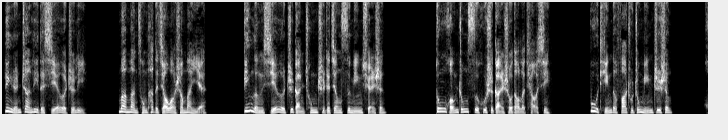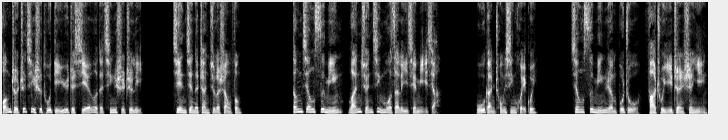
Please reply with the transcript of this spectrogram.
令人战栗的邪恶之力慢慢从他的脚往上蔓延，冰冷邪恶之感充斥着江思明全身。东皇钟似乎是感受到了挑衅，不停的发出钟鸣之声。皇者之气试图抵御着邪恶的侵蚀之力，渐渐的占据了上风。当江思明完全静默在了一千米下，五感重新回归，江思明忍不住发出一阵呻吟，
